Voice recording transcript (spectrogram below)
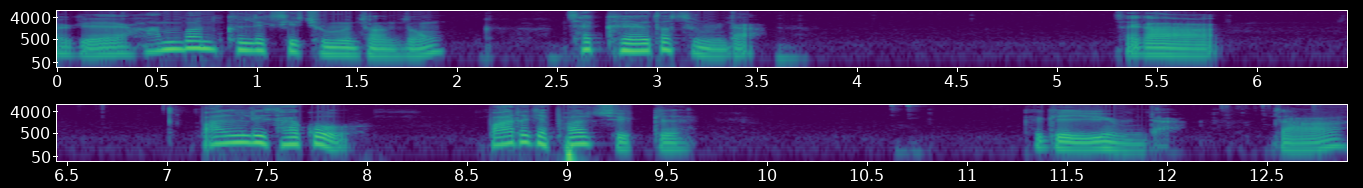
여기에 한 번 클릭 시 주문 전송 체크해 뒀습니다. 제가 빨리 사고 빠르게 팔 수 있게 그게 이유입니다. 자,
